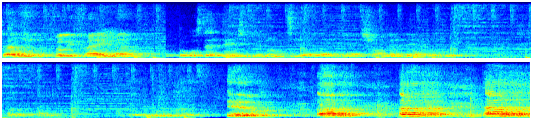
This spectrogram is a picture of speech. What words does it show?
That's Philly Fame, man. But what's that dance you did on the TLA, man? Show them that dance real quick. Ew. Uh, uh, uh, uh,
